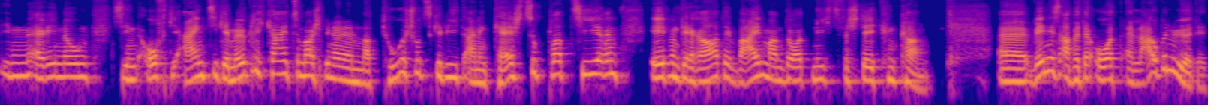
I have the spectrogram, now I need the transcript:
in Erinnerung, sind oft die einzige Möglichkeit, zum Beispiel in einem Naturschutzgebiet einen Cache zu platzieren, eben gerade weil man dort nichts verstecken kann. Äh, wenn es aber der Ort erlauben würde,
